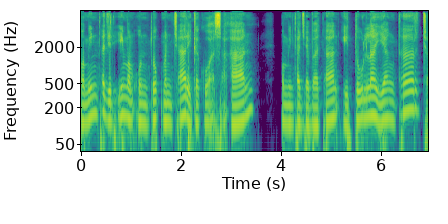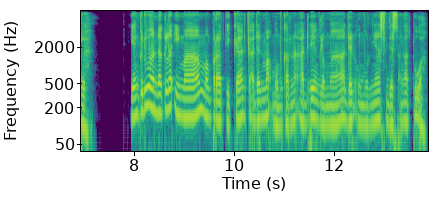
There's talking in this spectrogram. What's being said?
meminta jadi imam untuk mencari kekuasaan, meminta jabatan itulah yang tercelah. Yang kedua, hendaklah imam memperhatikan keadaan makmum karena ada yang lemah dan umurnya sudah sangat tua.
